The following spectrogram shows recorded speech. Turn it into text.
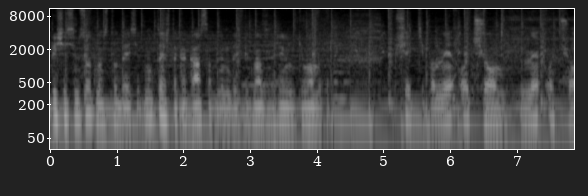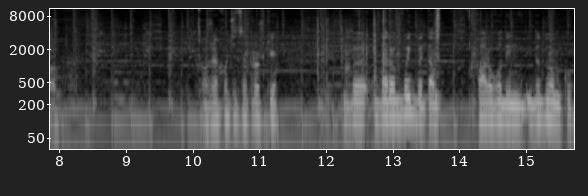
1700 на 110. Ну теж така каса, блін, десь 15 гривень кілометр. Ще, типа, не о чому. Не о чому. Вже хочеться трошки б доробити би там пару годин і додомку.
